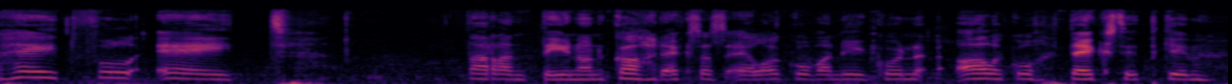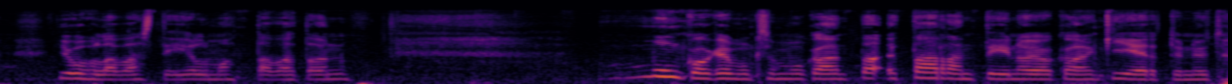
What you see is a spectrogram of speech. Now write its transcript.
Hateful Eight, Tarantinon kahdeksas elokuva, niin kuin alkutekstitkin juhlavasti ilmoittavat, on mun kokemuksen mukaan Tarantino, joka on kiertynyt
